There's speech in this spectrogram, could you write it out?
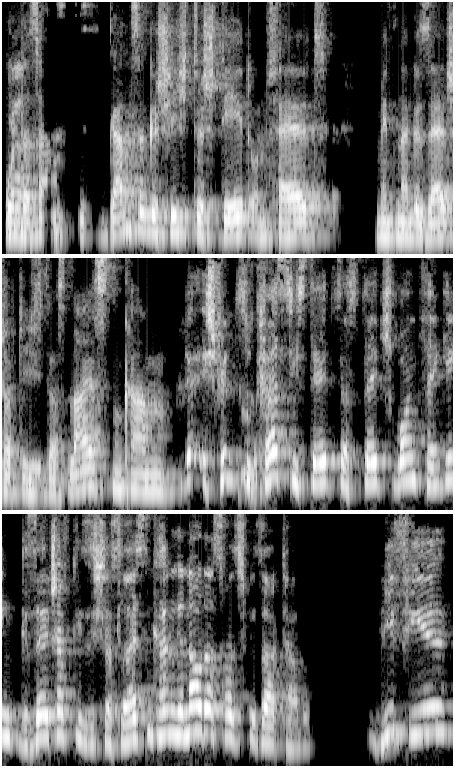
Und ja. das heißt, die ganze Geschichte steht und fällt mit einer Gesellschaft, die sich das leisten kann. Ich finde es so krass, die Stage, das Stage One Thinking, Gesellschaft, die sich das leisten kann, genau das, was ich gesagt habe. Wie viel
